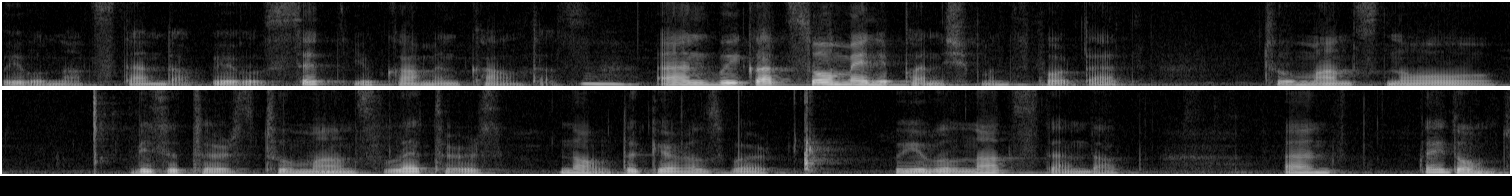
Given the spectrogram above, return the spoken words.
we will not stand up. We will sit, you come and count us. Mm. And we got so many punishments for that. Two months, no visitors, two months, mm. letters. No, the girls were, we mm. will not stand up. And they don't.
